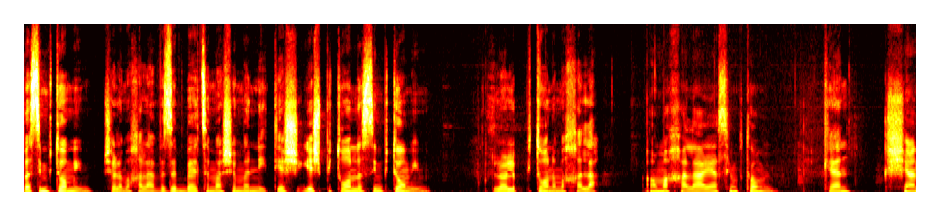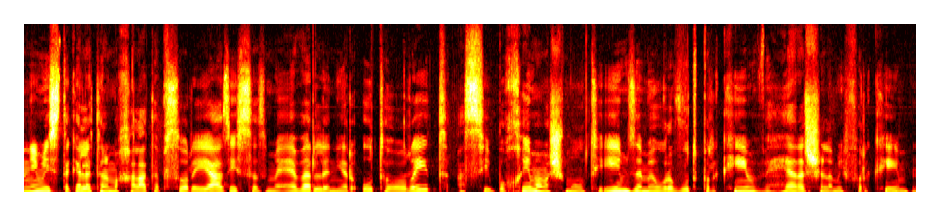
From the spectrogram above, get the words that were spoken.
בסימפטומים של המחלה, וזה בעצם מה שמנית. יש, יש פתרון לסימפטומים, לא לפתרון המחלה. המחלה היא הסימפטומים. כן? כשאני מסתכלת על מחלת הפסוריאזיס, אז מעבר לנראות העורית, הסיבוכים המשמעותיים זה מעורבות פרקים והרס של המפרקים. Mm.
